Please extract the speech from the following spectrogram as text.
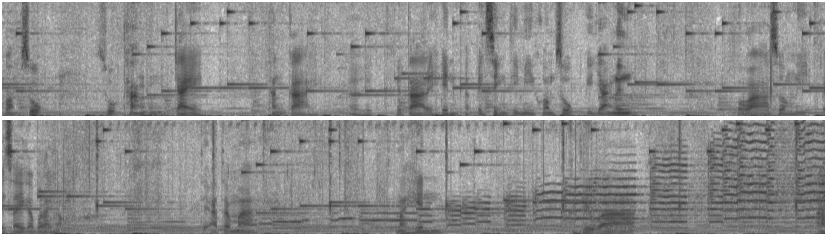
ความสุขสุขทางใจทางกายเออคือตาได้เห็นก็เป็นสิ่งที่มีความสุขอีกอย่างหนึ่งเพราะว่าช่วงนี้ไปไซส์กับอะไรเนาะ ตมา มาเห็นก็ถือว่าอ่า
